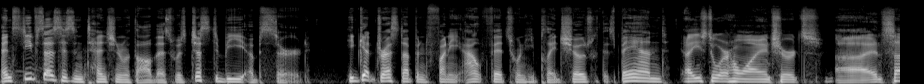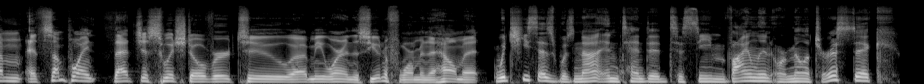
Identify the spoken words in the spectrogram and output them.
And Steve says his intention with all this was just to be absurd. He'd get dressed up in funny outfits when he played shows with his band. I used to wear Hawaiian shirts, uh, and some at some point that just switched over to uh, me wearing this uniform and the helmet, which he says was not intended to seem violent or militaristic.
